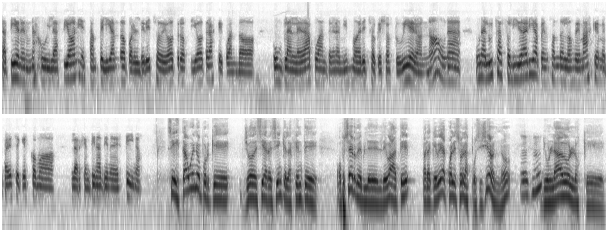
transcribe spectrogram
ya tienen una jubilación y están peleando por el derecho de otros y otras que cuando cumplan la edad puedan tener el mismo derecho que ellos tuvieron, ¿no? Una, una lucha solidaria pensando en los demás que me parece que es como la Argentina tiene destino. Sí, está bueno porque yo decía recién que la gente observe el debate, para que vea cuáles son las posiciones, ¿no? De un lado, los que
